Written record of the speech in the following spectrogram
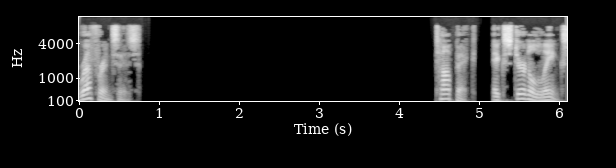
References. External links.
